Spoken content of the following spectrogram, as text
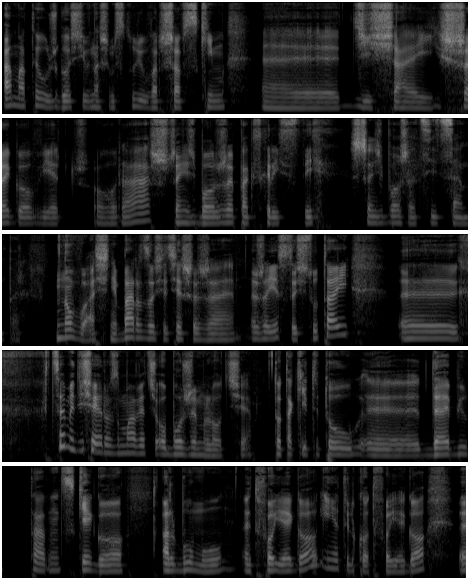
a Mateusz gości w naszym studiu warszawskim e, dzisiejszego wieczora. Szczęść Boże, Pax Christi. Szczęść Boże, Cid Semper. No właśnie, bardzo się cieszę, że, że jesteś tutaj. E, chcemy dzisiaj rozmawiać o Bożym Locie. To taki tytuł e, debiutanckiego albumu e, twojego i nie tylko twojego. E,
